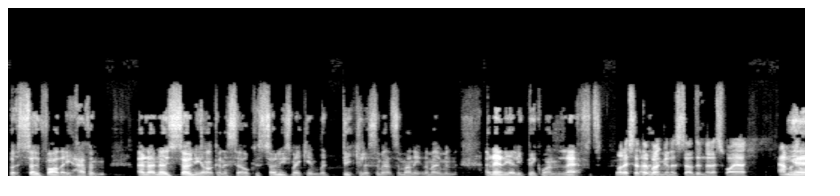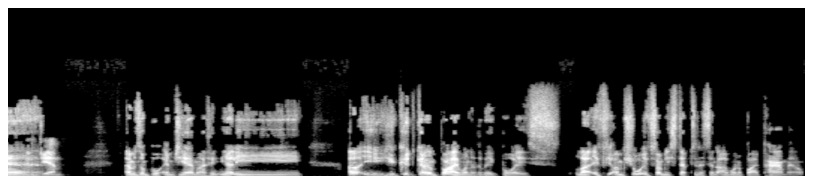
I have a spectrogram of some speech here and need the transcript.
but so far they haven't. And I know Sony aren't going to sell because Sony's making ridiculous amounts of money at the moment, and they're the only big one left. Well, they said they weren't Um, going to sell, didn't they? That's why uh, Amazon Yeah. bought MGM. Amazon bought MGM. I think the only uh, you, you could go and buy one of the big boys. Like if you, I'm sure if somebody stepped in and said I want to buy Paramount,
